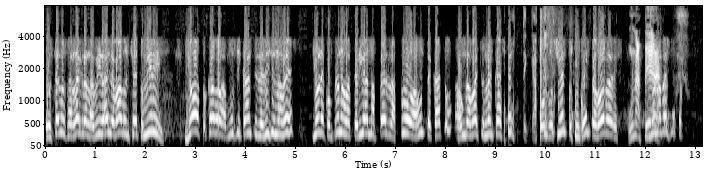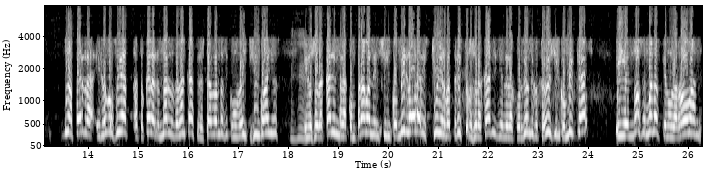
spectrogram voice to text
Usted nos alegra la vida. Ahí le va, Don Cheto. Mire, yo tocaba música antes, le dije una vez. Yo le compré una batería, una perla pro a un tecato, a un gabacho en Lancaster, por 250 dólares. Una Y una una perla, y luego fui a, a tocar a los Marlos de Lancaster, estaba hablando así como 25 años, y los huracanes me la compraban en 5 mil dólares, Chuy, el baterista de los huracanes, y el del acordeón, digo, te doy 5 mil cash, y en dos semanas que nos la roban.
